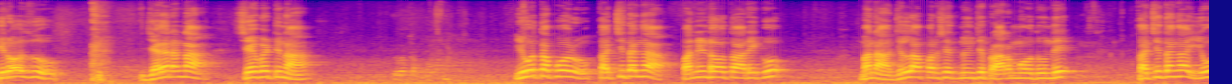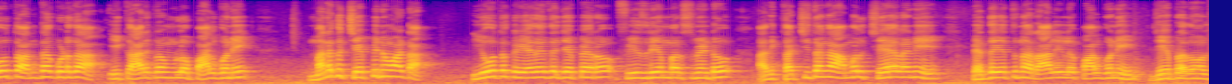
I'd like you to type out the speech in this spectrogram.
ఈరోజు జగనన్న చేపట్టిన యువత పోరు ఖచ్చితంగా పన్నెండవ తారీఖు మన జిల్లా పరిషత్ నుంచి ప్రారంభమవుతుంది. ఖచ్చితంగా యువత అంతా కూడా ఈ కార్యక్రమంలో పాల్గొని మనకు చెప్పిన మాట యువతకు ఏదైతే చెప్పారో ఫీజు రియంబర్స్మెంటు అది ఖచ్చితంగా అమలు చేయాలని పెద్ద ఎత్తున ర్యాలీలో పాల్గొని జయప్రదం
